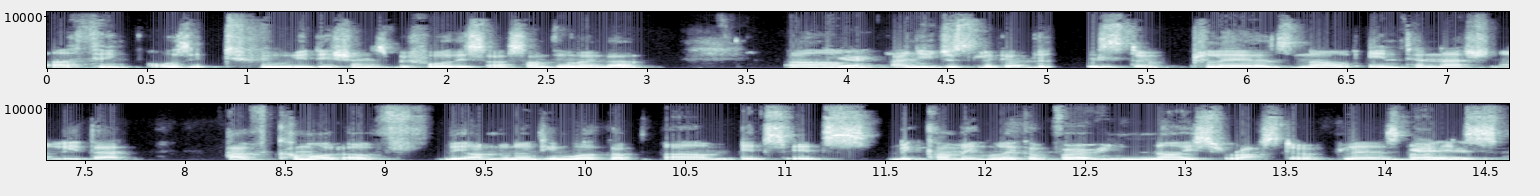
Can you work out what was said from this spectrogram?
I think, was it two editions before this or something like that? Um, Yeah. And you just look at the list of players now internationally that have come out of the under 19 World Cup. Um, it's it's becoming like a very nice roster of players. Yeah, it it's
